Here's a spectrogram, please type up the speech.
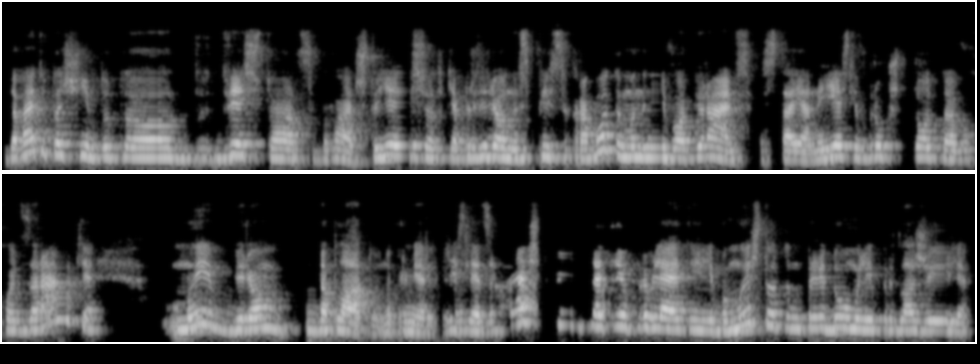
Давайте уточним, тут э, две ситуации бывают, что есть все-таки определенный список работы, мы на него опираемся постоянно. И если вдруг что-то выходит за рамки, мы берем доплату, например, если это заказчик инициативу проявляет, либо мы что-то придумали и предложили.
